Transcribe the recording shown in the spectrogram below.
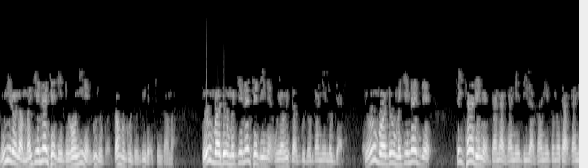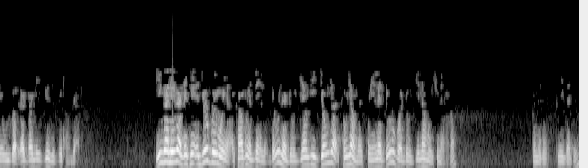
မိမိတို့ကမကျင်တဲ့ချက်တွေဒဂုံကြီးနဲ့ကုသိုလ်ပေါ်ကောင်းမှုကုသိုလ်ပြုတဲ့အချိန်ကမှဒုဘဒုမကျင်တဲ့ချက်တွေနဲ့ဝေယဝိသကုသိုလ်ကံတွေလုပ်ကြတယ်ဒုဘဒုမကျင်တဲ့စိတ်ထားတွေနဲ့ဒါနကံတွေသီလကံတွေသမထကံတွေဝိပဿနာကံတွေပြည့်စုံပြထောင်ကြတယ် ဒီကံတွေကတစ်ချိန်အကျိုးပေးမှုရအခါခွင့်တဲ့လို့တို့နဲ့တို့ကြံပြီး ကြောင်းကြဆုံးရမယ်ဆိုရင်လည်းတို့ဘောတို့ကျင့်တတ်မှု ရှိနိုင်မှာနော်ဘယ်လိုလဲပြေးတတ်တယ်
